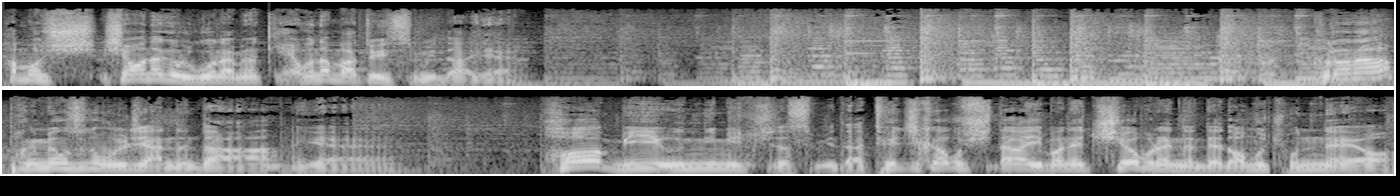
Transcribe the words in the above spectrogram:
한번 시, 시원하게 울고 나면 개운한 맛도 있습니다. 예. 그러나 박명수는 울지 않는다. 예. 허미은님이 주셨습니다. 퇴직하고 쉬다가 이번에 취업을 했는데 너무 좋네요.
